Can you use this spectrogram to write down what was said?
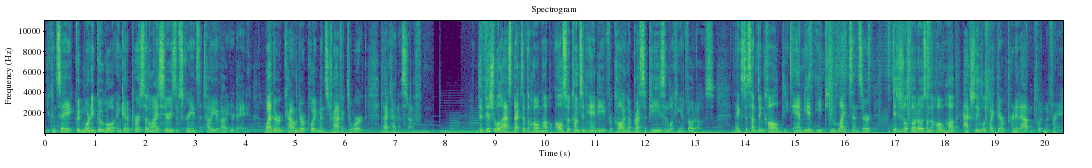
You can say, Good morning, Google, and get a personalized series of screens that tell you about your day weather, calendar appointments, traffic to work, that kind of stuff. The visual aspect of the Home Hub also comes in handy for calling up recipes and looking at photos. Thanks to something called the Ambient EQ light sensor, digital photos on the Home Hub actually look like they were printed out and put in a frame.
